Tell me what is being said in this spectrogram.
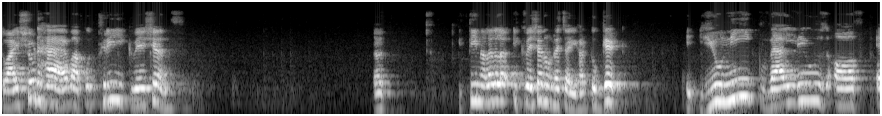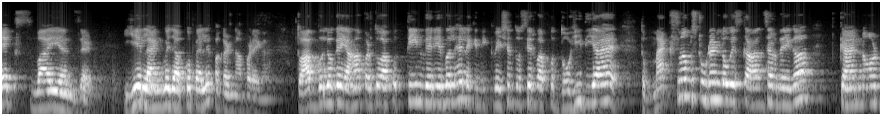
तो आई शुड हैव आपको थ्री इक्वेशंस तीन अलग अलग इक्वेशन होने चाहिए to get unique values of X Y and Z ये लैंग्वेज आपको पहले पकड़ना पड़ेगा। तो आप बोलोगे, यहाँ पर तो आपको तीन वेरिएबल है, लेकिन इक्वेशन तो सिर्फ़ आपको दो ही दिया है तो मैक्सिमम स्टूडेंट लोग इसका आंसर देगा कैन नॉट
